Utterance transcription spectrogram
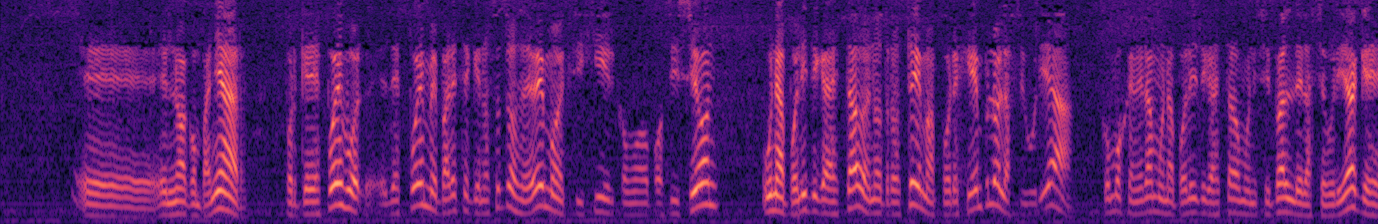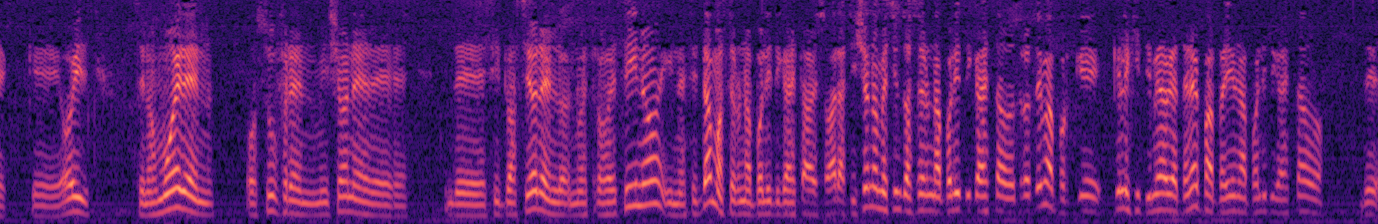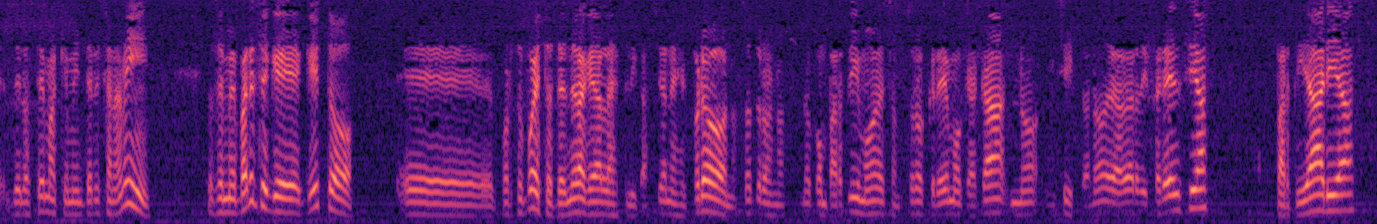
eh, el no acompañar. Porque después, después me parece que nosotros debemos exigir como oposición una política de Estado en otros temas. Por ejemplo, la seguridad. ¿Cómo generamos una política de Estado municipal de la seguridad que, que hoy se nos mueren o sufren millones de, situaciones nuestros vecinos y necesitamos hacer una política de Estado de eso. Ahora, si yo no me siento hacer una política de Estado de otro tema, ¿por qué, legitimidad voy a tener para pedir una política de Estado de, los temas que me interesan a mí? Entonces, me parece que, esto, eh, por supuesto, tendrá que dar las explicaciones el PRO, nosotros no, no compartimos eso, nosotros creemos que acá, no, insisto, no debe haber diferencias partidarias,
